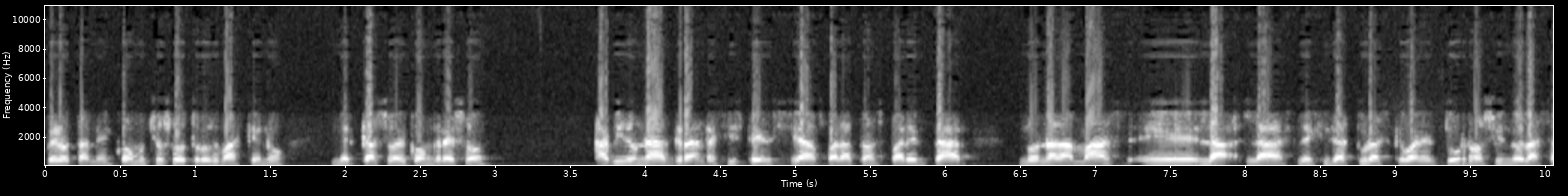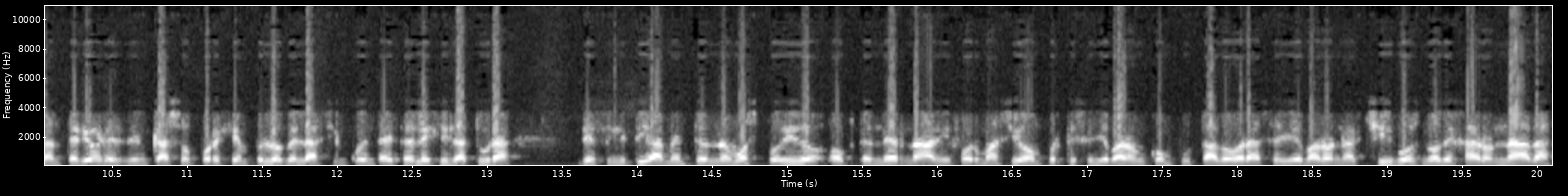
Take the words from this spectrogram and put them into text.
pero también con muchos otros más que no. En el caso del Congreso, ha habido una gran resistencia para transparentar no nada más eh, la- las legislaturas que van en turno, sino las anteriores. En el caso, por ejemplo, de la 53 legislatura, definitivamente no hemos podido obtener nada de información porque se llevaron computadoras, se llevaron archivos, no dejaron nada.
